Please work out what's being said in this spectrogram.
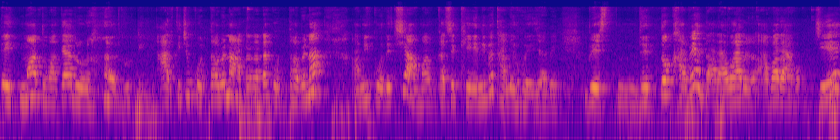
এই মা, তোমাকে আর রুটি, আর কিছু করতে হবে না, আটা টাটা করতে হবে না। আমি করেছি, আমার কাছে খেয়ে নেবে, তাহলে হয়ে যাবে। বেশ, ধের তো খাবে, তার আবার আবার আ- যে,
